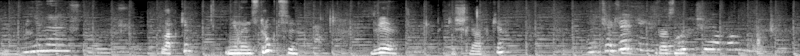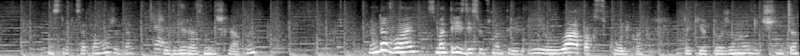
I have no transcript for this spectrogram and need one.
такие вот Не что лучше. лапки. Не на инструкции. Две такие шляпки. Ну, чуть-чуть Разных. помню. Инструкция поможет, да? Да. Такие две разные шляпы. Ну давай, смотри, здесь вот смотри. И лапок сколько. Такие тоже ноги чьи-то.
